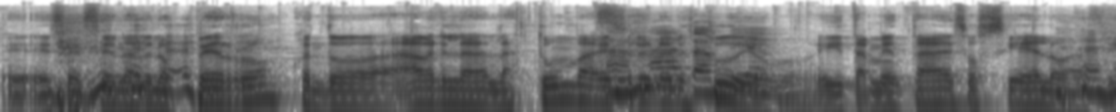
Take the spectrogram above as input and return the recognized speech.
esa escena de los perros cuando abren la- las tumbas, eso era en Ajá, el también. estudio. po, Y también está esos cielos así.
